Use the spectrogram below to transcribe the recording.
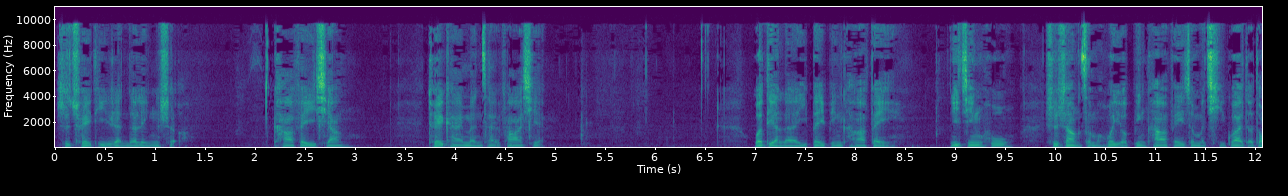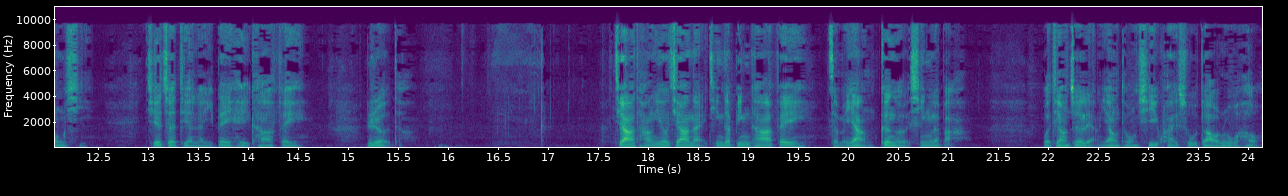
是吹笛人的灵舍。咖啡香，推开门才发现，我点了一杯冰咖啡。你惊呼：世上怎么会有冰咖啡这么奇怪的东西？接着点了一杯黑咖啡，热的，加糖又加奶精的冰咖啡。怎么样？更恶心了吧？我将这两样东西快速倒入后，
